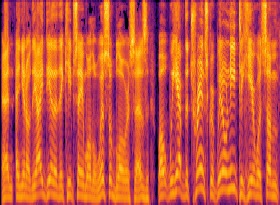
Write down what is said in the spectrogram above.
And and you know the idea that they keep saying, well, the whistleblower says, well, we have the transcript. We don't need to hear what some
